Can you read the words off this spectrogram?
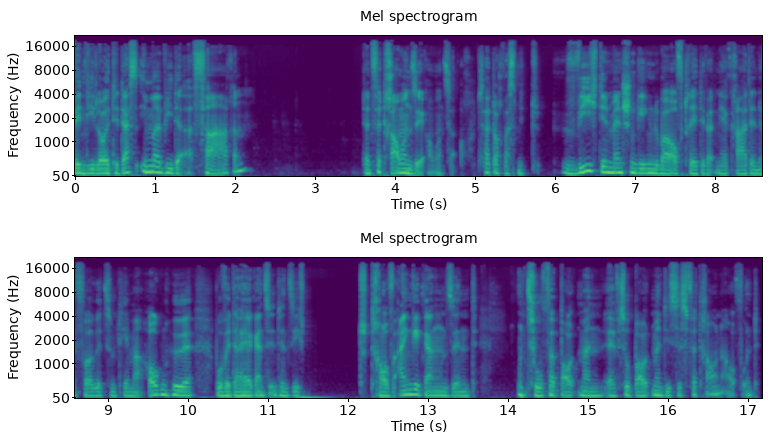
Wenn die Leute das immer wieder erfahren, dann vertrauen sie uns auch. Das hat doch was mit wie ich den Menschen gegenüber auftrete. Wir hatten ja gerade eine Folge zum Thema Augenhöhe, wo wir da ja ganz intensiv drauf eingegangen sind. Und so verbaut man, äh, so baut man dieses Vertrauen auf. Und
